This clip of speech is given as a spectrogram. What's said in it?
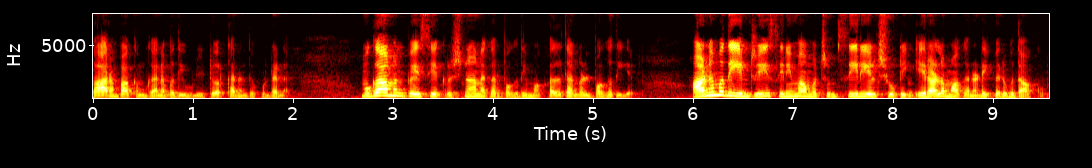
காரம்பாக்கம் கணபதி உள்ளிட்டோர் கலந்து கொண்டனர். முகாமில் பேசிய கிருஷ்ணாநகர் பகுதி மக்கள் தங்கள் பகுதியில் அனுமதியின்றி சினிமா மற்றும் சீரியல் ஷூட்டிங் ஏராளமாக நடைபெறுவதாகும்.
